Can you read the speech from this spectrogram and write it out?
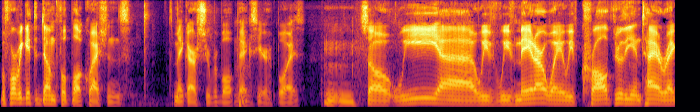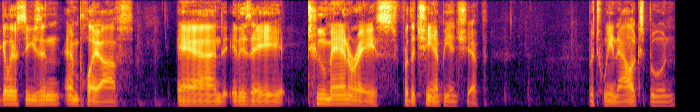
before we get to dumb football questions, let's make our Super Bowl picks Mm. here, boys. So we uh, we've we've made our way. We've crawled through the entire regular season and playoffs, and it is a two man race for the championship between Alex Boone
